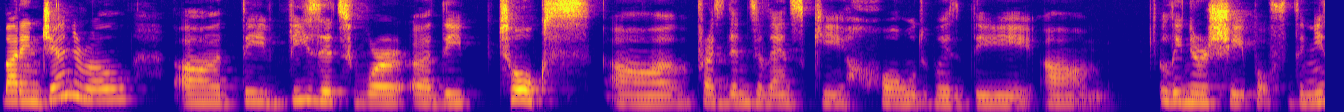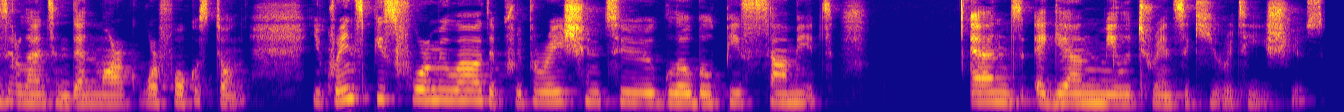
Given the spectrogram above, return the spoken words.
but in general, the visits were the talks President Zelensky held with the um, leadership of the Netherlands and Denmark were focused on Ukraine's peace formula, the preparation to global peace summit, and again military and security issues.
